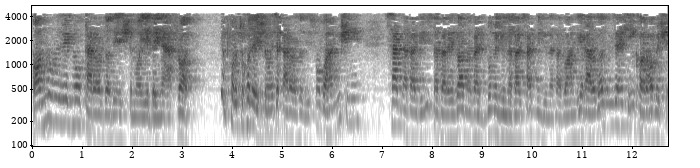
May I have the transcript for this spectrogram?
قانون رو یک نوع قرارداد اجتماعی بین افراد یا پروتکل اجتماعی قراردادی است؟ ما با هم میشینیم. صد نفر دیویست نفر هزار نفر دو میلیون نفر صد میلیون نفر با هم دیگه قرارداد می‌زنن که این کارها بشه.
